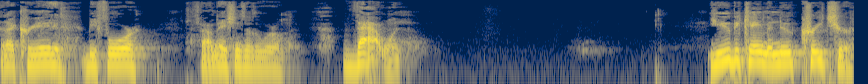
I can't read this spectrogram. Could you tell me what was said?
that I created before the foundations of the world. That one. You became a new creature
